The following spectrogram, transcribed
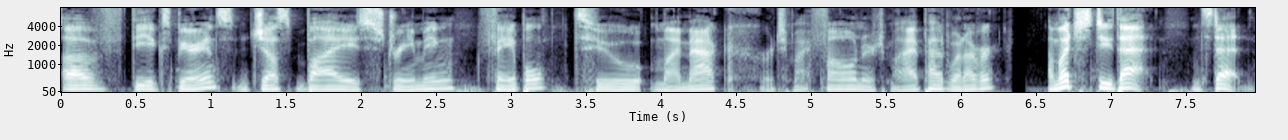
of the experience just by streaming Fable to my Mac or to my phone or to my iPad, whatever, I might just do that instead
